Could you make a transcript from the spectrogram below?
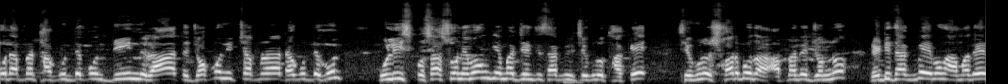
করে আপনার ঠাকুর দেখুন। দিন, রাত, যখন ইচ্ছা আপনারা ঠাকুর দেখুন। পুলিশ, প্রশাসন এবং যে এমার্জেন্সি সার্ভিস যেগুলো থাকে সেগুলো সর্বদা আপনাদের জন্য রেডি থাকবে এবং আমাদের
